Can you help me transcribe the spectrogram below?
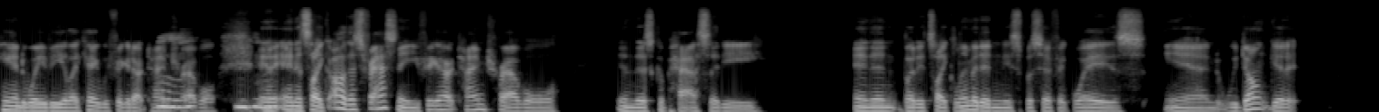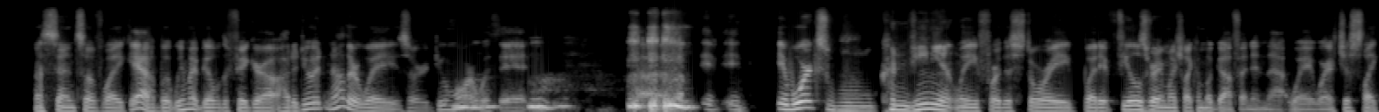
hand wavy, like, hey, we figured out time Mhm. travel, Mhm. and, and it's like, oh, that's fascinating. You figure out time travel in this capacity and then but it's like limited in these specific ways and we don't get a sense of like yeah but we might be able to figure out how to do it in other ways or do more Mhm. with it Mhm. uh, it, it it works conveniently for the story but it feels very much like a macguffin in that way where it's just like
